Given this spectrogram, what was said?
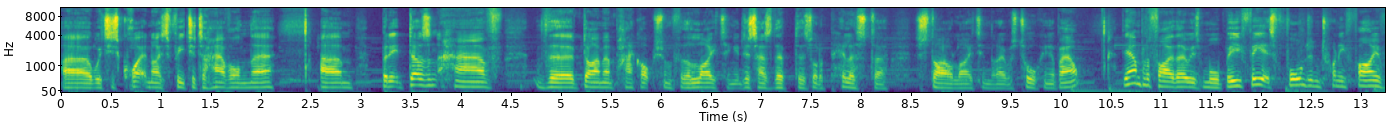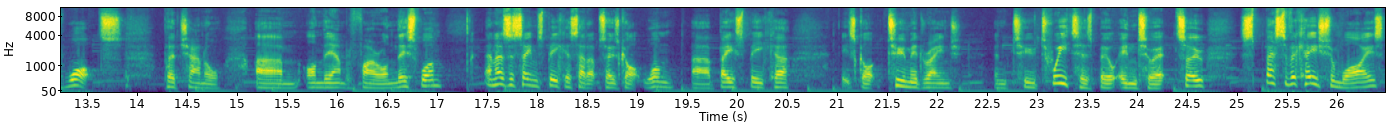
uh, which is quite a nice feature to have on there. Um, but it doesn't have the diamond pack option for the lighting. It just has the, the sort of pilaster style lighting that I was talking about. The amplifier though is more beefy. It's 425 watts per channel um, on the amplifier on this one and has the same speaker setup so it's got one uh, bass speaker it's got two mid-range and two tweeters built into it. So specification wise,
